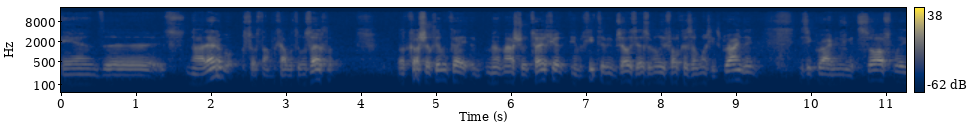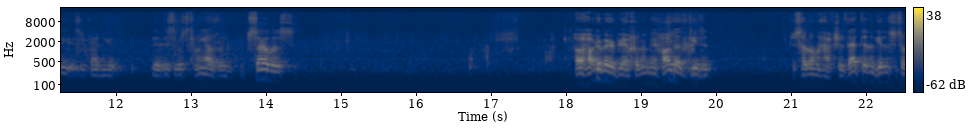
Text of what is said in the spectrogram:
and uh, it's not edible, so it's not mekabel tumas He doesn't really focus on what he's grinding. Is he grinding it softly? Is he grinding it? Is it what's coming out of the pserlis? Or harder by Rabbi Yochanan, may harder gidin. Just have on the hakshas. That didn't get into the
